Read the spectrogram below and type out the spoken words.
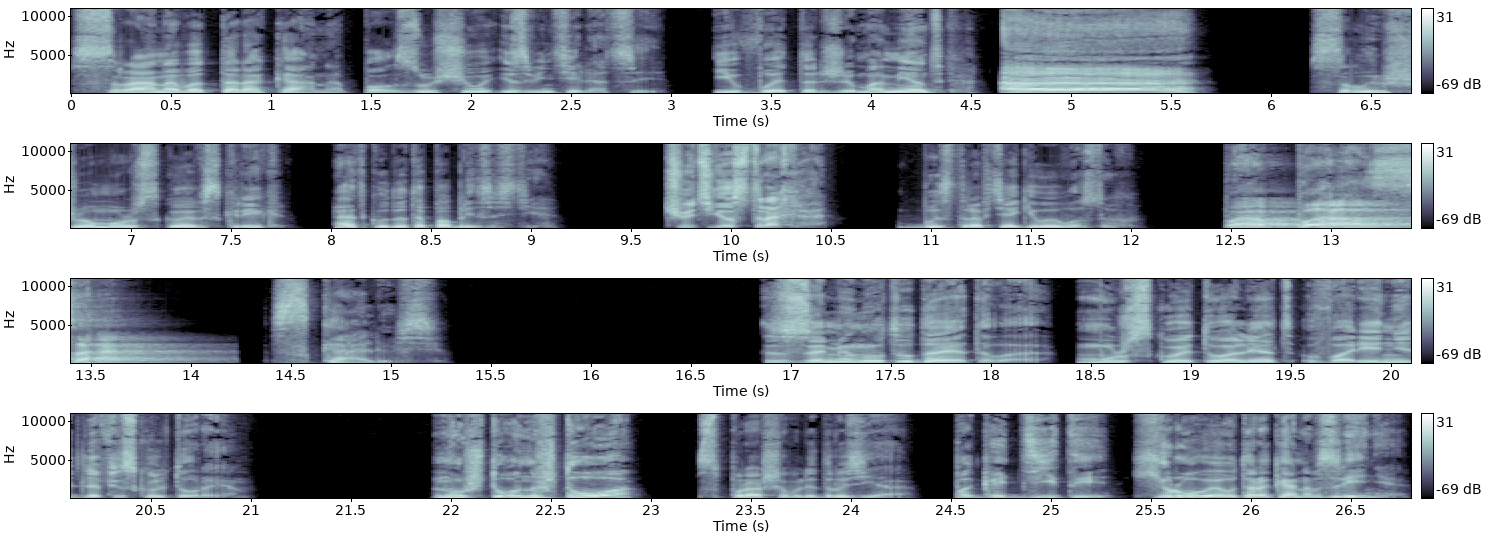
Сраного таракана, ползущего из вентиляции. И в этот же момент... а Слышу мужской вскрик откуда-то поблизости. «Чутье страха!» Быстро втягиваю воздух. «Попался!» Скалюсь. За минуту до этого. Мужской туалет в варенье для физкультуры. «Ну что, ну что?» — спрашивали друзья. «Погоди ты! Херовое у тараканов зрение!»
